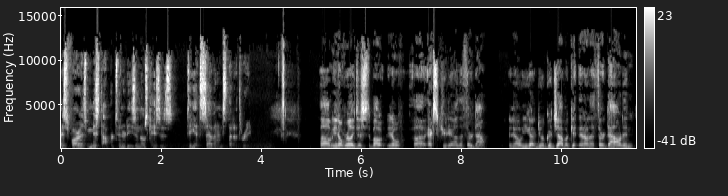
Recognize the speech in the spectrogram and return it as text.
as far as missed opportunities in those cases to get seven instead of three? Um, you know, really just about you know uh, executing on the third down. You know, you got to do a good job of getting it on the third down, and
